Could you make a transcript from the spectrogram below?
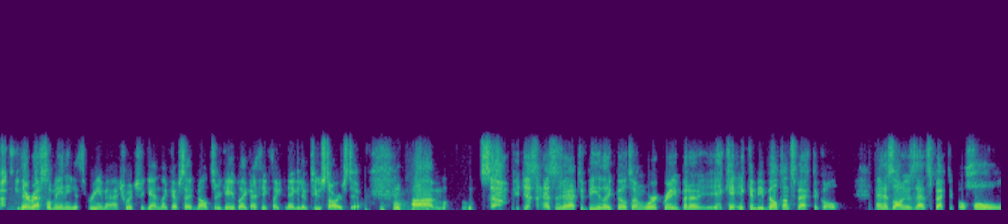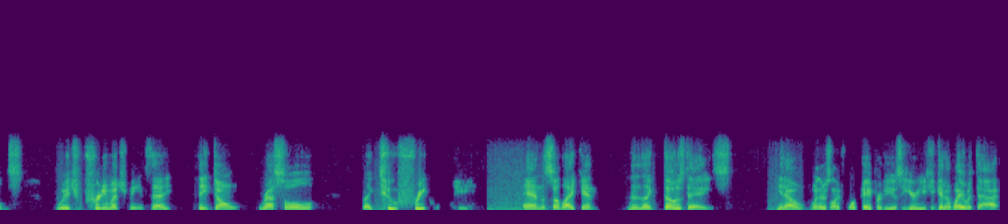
especially their WrestleMania three match, which again, like I've said, Meltzer gave like I think like negative two stars to. Um, so it doesn't necessarily have to be like built on work rate, but uh, it can it can be built on spectacle, and as long as that spectacle holds, which pretty much means that they don't wrestle like too frequently, and so like in like those days, you know, when there's only four pay per views a year, you could get away with that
